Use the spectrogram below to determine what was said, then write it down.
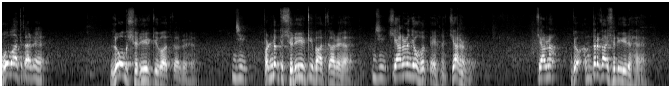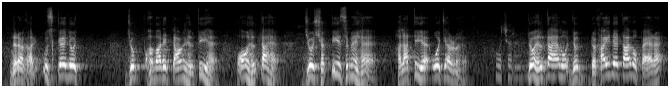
वो बात कर रहे हैं। लोग शरीर की बात कर रहे हैं। जी। पंडित शरीर की बात कर रहे हैं। जी। चरण जो होते हैं चरण चरण जो अंदर का शरीर है निराकारी उसके जो जो हमारे टांग हिलती है पाँव हिलता है जो शक्ति इसमें है हलाती है वो चरण है। वो चरण जो हिलता है वो जो दिखाई देता है वो पैर है।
